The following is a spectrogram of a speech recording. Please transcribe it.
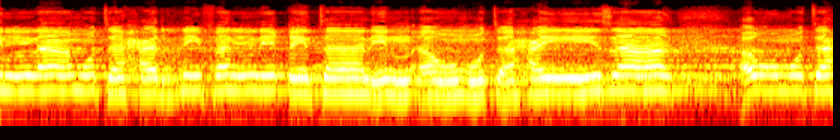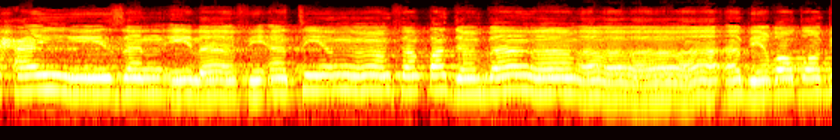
إلا متحرفا لقتال أو متحيزا أو متحيزا إلى فئة فقد باء بغضب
